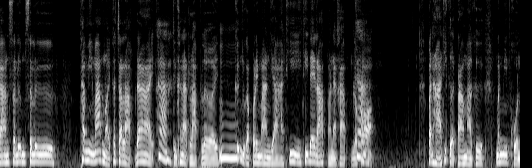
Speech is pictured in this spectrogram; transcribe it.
การสลืมสลือ ถ้ามีมากหน่อยก็จะหลับได้ค่ะถึงขนาดหลับเลย ขึ้นอยู่กับปริมาณยาที่ที่ได้รับนะครับ แล้วก็ค่ะปัญหาที่เกิดตามมาคือ มันมีผล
